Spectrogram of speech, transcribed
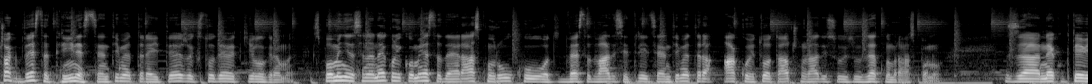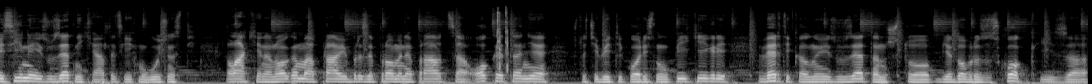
čak 213 cm i težak 109 kg. Spominje se na nekoliko mesta da je raspon ruku od 223 cm, ako je to tačno, radi se u izuzetnom rasponu. Za nekog te visine izuzetnih je atletskih mogućnosti. Lak je na nogama, pravi brze promene pravca, okretanje, što će biti korisno u pik igri, vertikalno je izuzetan što je dobro za skok i za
